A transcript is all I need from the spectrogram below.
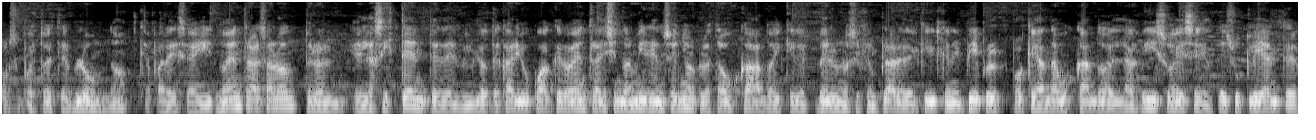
por supuesto este es Bloom, ¿no? que aparece ahí, no entra al salón, pero el, asistente del bibliotecario cuáquero entra diciendo, mire un señor que lo está buscando, ahí quiere ver unos ejemplares de Kilkenny People, porque anda buscando el aviso ese de su cliente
